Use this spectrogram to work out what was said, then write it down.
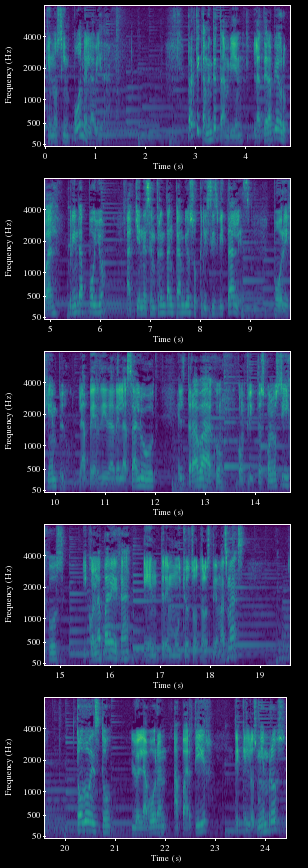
que nos impone la vida. Prácticamente también, la terapia grupal brinda apoyo a quienes enfrentan cambios o crisis vitales, por ejemplo, la pérdida de la salud, el trabajo, conflictos con los hijos y con la pareja, entre muchos otros temas más. Todo esto lo elaboran a partir de que los miembros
